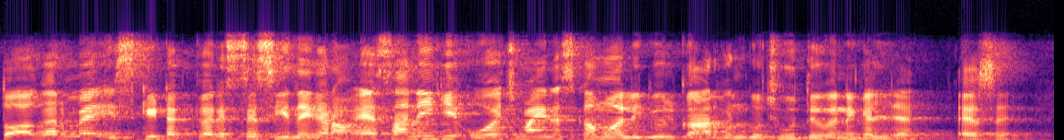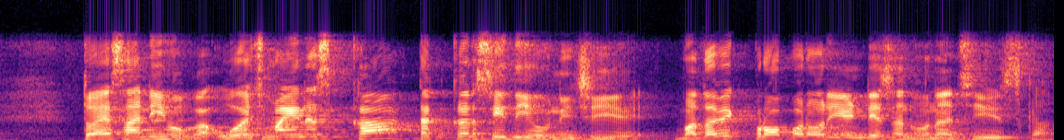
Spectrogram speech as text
तो अगर मैं इसकी टक्कर इससे सीधे कराऊं, ऐसा नहीं कि ओ OH माइनस का मॉलिक्यूल कार्बन को छूते हुए निकल जाए, ऐसे। तो ऐसा नहीं होगा। ओ OH माइनस का टक्कर सीधी होनी चाहिए। मतलब एक प्रॉपर ओरिएंटेशन होना चाहिए इसका,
